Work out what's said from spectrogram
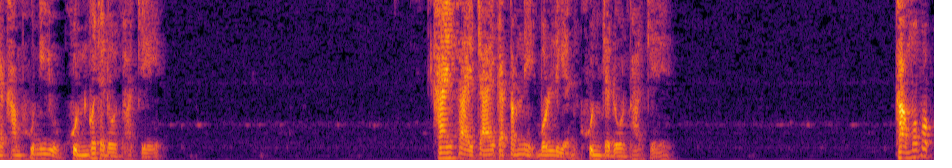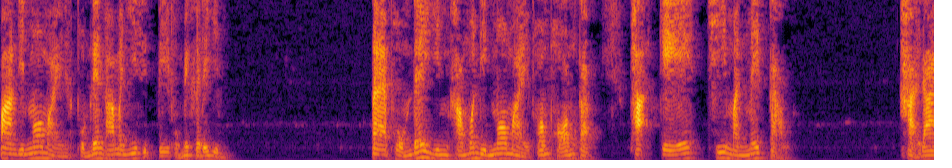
กับคำพูดนี้อยู่ คุณก็จะโดนพระเก๊ใครใส่ใจกับตำหนิบนเหรียญคุณจะโดนพระเก๊คำว่าพ่อปานดินหม้อใหม่เนี่ยผมเล่นพระมา 20 ปี ผมไม่เคยได้ยิน แต่ผมได้ยินคำว่าดินหม้อใหม่ พร้อม ๆ กับพระเก๊ที่มันไม่เก่า ขายได้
